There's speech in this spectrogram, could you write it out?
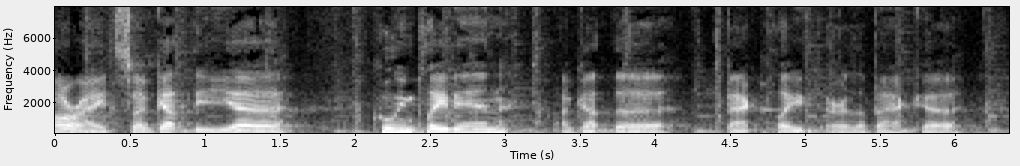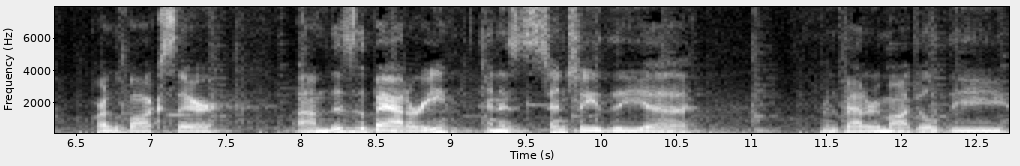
All right, so I've got the uh, cooling plate in. I've got the back plate or the back uh, part of the box there. Um, this is the battery, and it's essentially the uh, or the battery module. The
